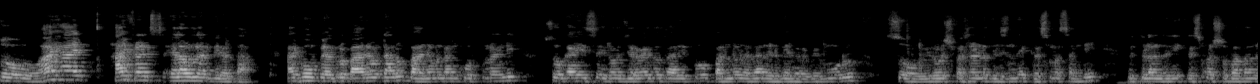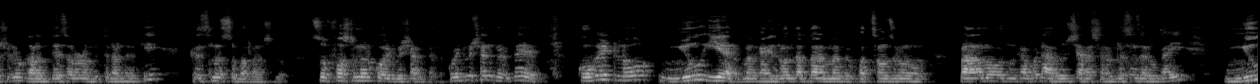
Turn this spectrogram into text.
So hi hi. Hi friends ఎలా ఉన్నారు మీరంతా? ఐ హోప్ మీ అందరూ బాగానే ఉంటారు బాగానే ఉండాలని కోరుకున్నానండి సో గైస్ ఈరోజు ఇరవై ఐదో తారీఖు పన్నెండు నెల రెండు వేల ఇరవై మూడు. సో ఈరోజు స్పెషల్ అంటే తెలిసిందే క్రిస్మస్ అండి. మిత్రులందరికీ క్రిస్మస్ శుభాకాంక్షలు గల్ఫ్ దేశంలో ఉన్న మిత్రులందరికీ క్రిస్మస్ శుభాకాంక్షలు. సో ఫస్ట్ మనం కోవిడ్ విషయానికి వెళ్తాం కోవిడ్ విషయానికి వెళ్తే కోవిడ్లో న్యూ ఇయర్ మనకి ఐదు రోజుల తర్వాత మనకి కొత్త సంవత్సరం ప్రారంభమవుతుంది కాబట్టి ఆ రోజు చాలా సెలబ్రేషన్ జరుగుతాయి. న్యూ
